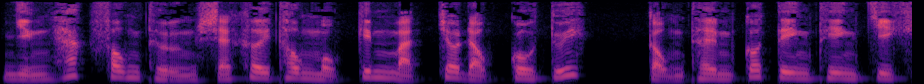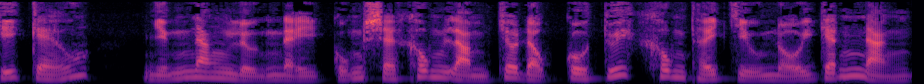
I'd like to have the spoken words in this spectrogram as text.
nhưng hắc phong thường sẽ khơi thông một kinh mạch cho độc cô tuyết, cộng thêm có tiên thiên chi khí kéo, những năng lượng này cũng sẽ không làm cho độc cô tuyết không thể chịu nổi gánh nặng.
